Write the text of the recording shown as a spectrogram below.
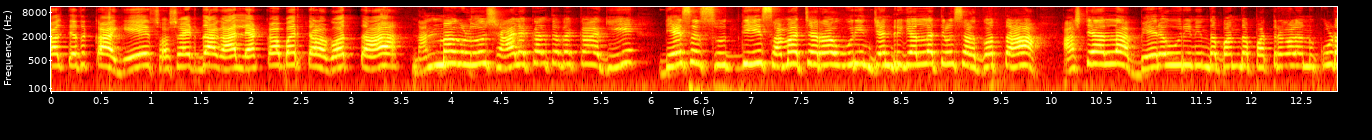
ಕಲ್ತದಕ್ಕಾಗಿ ಸೊಸೈಟಿದಾಗ ಲೆಕ್ಕ ಬರ್ತಾಳ, ಗೊತ್ತಾ? ನನ್ನ ಮಗಳು ಶಾಲೆ ಕಲ್ತದಕ್ಕಾಗಿ ದೇಶ ಸುದ್ದಿ ಸಮಾಚಾರ ಊರಿನ ಜನರಿಗೆಲ್ಲ ತಿಳಿಸಾಳ ಗೊತ್ತಾ? ಅಷ್ಟೇ ಅಲ್ಲ ಬೇರೆ ಊರಿನಿಂದ ಬಂದ ಪತ್ರಗಳನ್ನು ಕೂಡ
